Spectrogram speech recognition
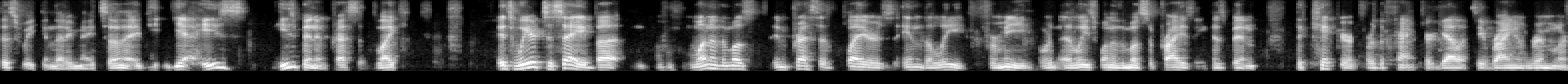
this weekend that he made. So uh, yeah, he's he's been impressive. Like it's weird to say, but one of the most impressive players in the league for me, or at least one of the most surprising, has been the kicker for the Frankfurt Galaxy, Ryan Rimler.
